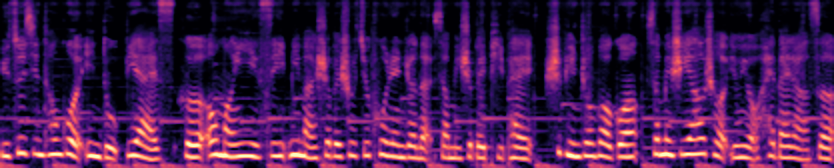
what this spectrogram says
与最近通过印度 BS 和欧盟 EEC 密码设备数据库认证的小米设备匹配。视频中曝光，小米十一 Ultra 拥有黑白两色，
